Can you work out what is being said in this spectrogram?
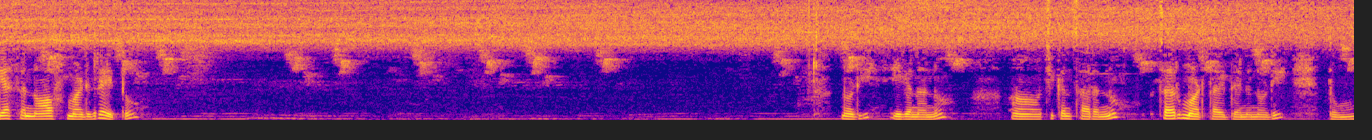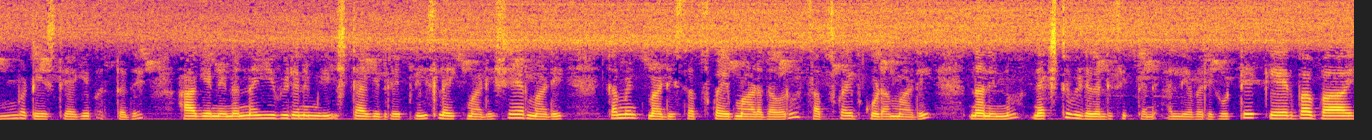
ಗ್ಯಾಸನ್ನು ಆಫ್ ಮಾಡಿದರೆ ಆಯಿತು. ನೋಡಿ, ಈಗ ನಾನು ಚಿಕನ್ ಸಾರನ್ನು ಸರ್ವ್ ಮಾಡ್ತಾ ಇದ್ದೇನೆ ನೋಡಿ. ತುಂಬ ಟೇಸ್ಟಿಯಾಗಿ ಬರ್ತದೆ. ಹಾಗೆಯೇ ನನ್ನ ಈ ವಿಡಿಯೋ ನಿಮಗೆ ಇಷ್ಟ ಆಗಿದರೆ ಪ್ಲೀಸ್ ಲೈಕ್ ಮಾಡಿ ಶೇರ್ ಮಾಡಿ ಕಮೆಂಟ್ ಮಾಡಿ ಸಬ್ಸ್ಕ್ರೈಬ್ ಮಾಡದವರು ಸಬ್ಸ್ಕ್ರೈಬ್ ಕೂಡ ಮಾಡಿ. ನಾನಿನ್ನು ನೆಕ್ಸ್ಟ್ ವಿಡಿಯೋದಲ್ಲಿ ಸಿಗ್ತೇನೆ. ಅಲ್ಲಿಯವರೆಗೂ ಟೇಕ್ ಕೇರ್ ಬಾಯ್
